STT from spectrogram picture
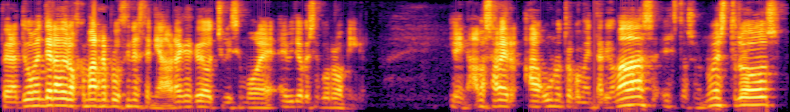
pero antiguamente era de los que más reproducciones tenía. La verdad que quedó chulísimo eh, el, vídeo que se curró Miguel. Y venga, vamos a ver algún otro comentario más. Estos son nuestros.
